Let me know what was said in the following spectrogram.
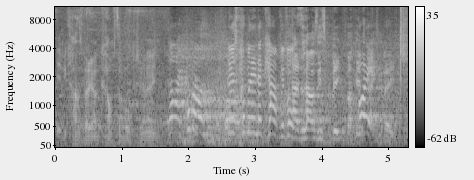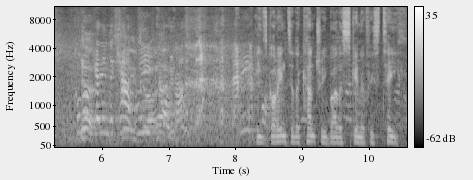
it becomes very uncomfortable, do you know what I mean? Right, come on. Who's coming in the cab with us? How's this big fucking Oi. taxi? Come on, get in the cab. Leave, Conrad. He's got into the country by the skin of his teeth,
